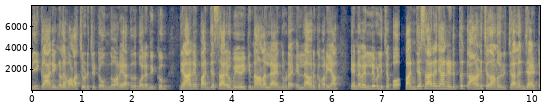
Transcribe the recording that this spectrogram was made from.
നീ കാര്യങ്ങളെ വളച്ചൊടിച്ചിട്ട് ഒന്നും അറിയാത്തതുപോലെ നിൽക്കും. ഞാൻ പഞ്ചസാര ഉപയോഗിക്കുന്ന ആളല്ല എന്നിവിടെ എല്ലാവർക്കും അറിയാം. എന്നെ വെല്ലുവിളിച്ചപ്പോൾ പഞ്ചസാര ഞാൻ എടുത്ത് കാണിച്ചതാണ് ഒരു ചലഞ്ചായിട്ട്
